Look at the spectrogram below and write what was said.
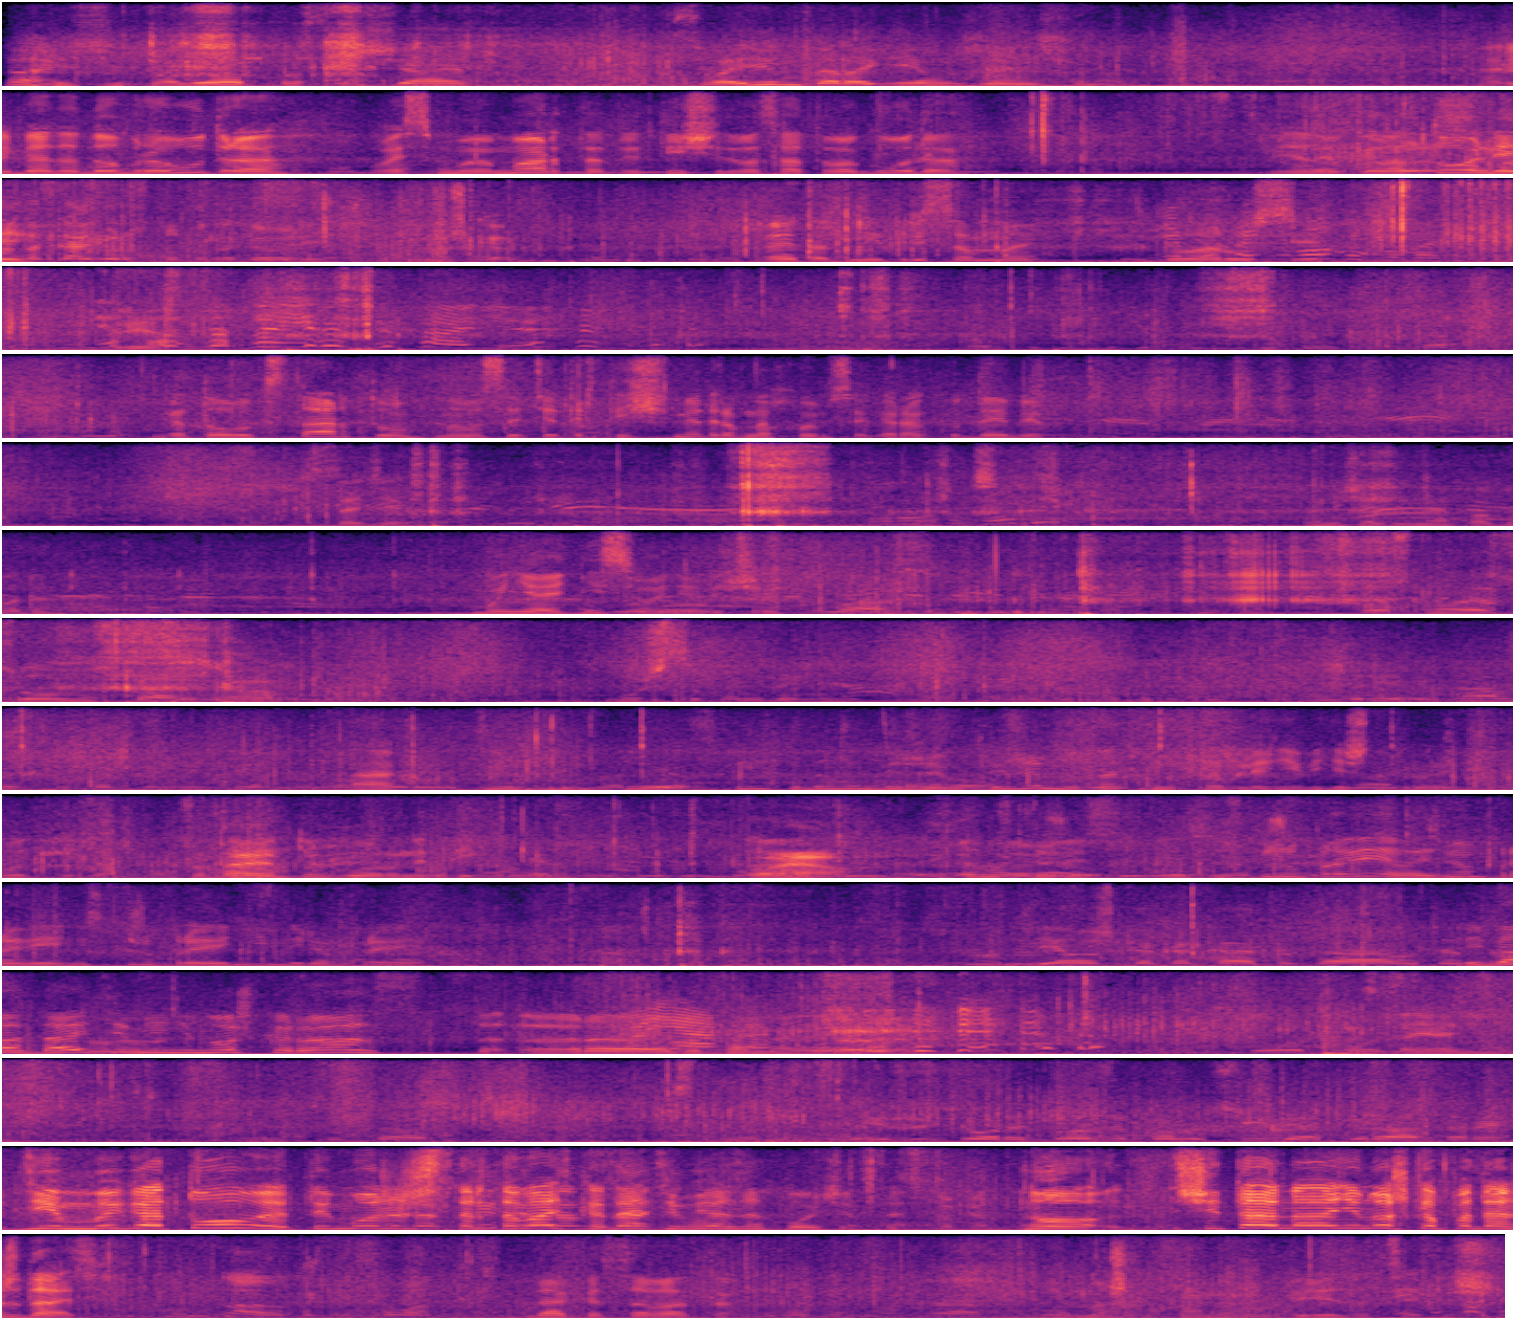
Дальше полет посвящает своим дорогим женщинам. Ребята, доброе утро. 8 марта 2020 года. Меня зовут Анатолий. Немножко. Это Дмитрий со мной из Беларуси. Готовы к старту. На высоте 3000 метров находимся, гора Кудеби. Кстати, замечательная погода. Мы не одни сегодня летим. Класс. Сплошное солнышко. Муж с супругой. Так, смотри, куда мы бежим? Бежим вот в этом направлении, видишь направление? Вот туда. Туда На ту гору, на пик. Понял. Потом скажу, если скажу правее, возьмем правее. Не скажу правее, не берем правее. Девушка какая-то, да. Вот Ребят, дайте которая- мне немножко раз, э, ра- это самое, расстояние. Режиссеры тоже получили, операторы. Дим, мы готовы, ты можешь стартовать, когда тебе захочется. Но считаю, надо немножко подождать. Да, косовато. Немножко камеру убери, зацепишь.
